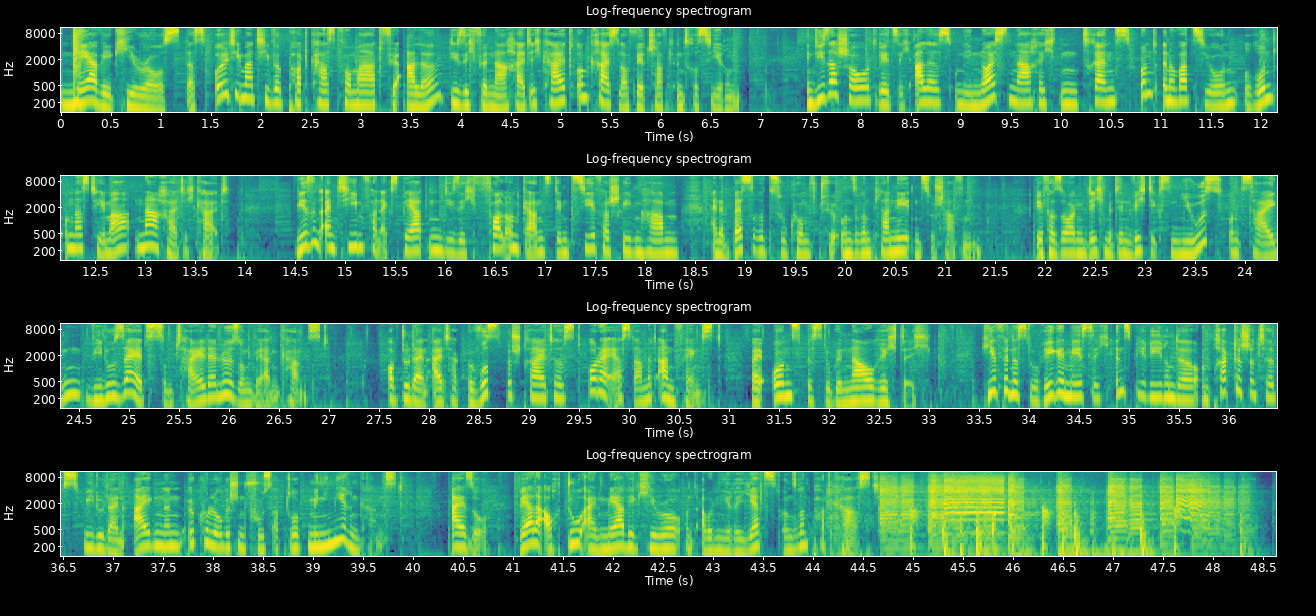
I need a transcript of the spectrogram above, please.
Mehrweg Heroes, das ultimative Podcast-Format für alle, die sich für Nachhaltigkeit und Kreislaufwirtschaft interessieren. In dieser Show dreht sich alles um die neuesten Nachrichten, Trends und Innovationen rund um das Thema Nachhaltigkeit. Wir sind ein Team von Experten, die sich voll und ganz dem Ziel verschrieben haben, eine bessere Zukunft für unseren Planeten zu schaffen. Wir versorgen dich mit den wichtigsten News und zeigen, wie du selbst zum Teil der Lösung werden kannst. Ob du deinen Alltag bewusst bestreitest oder erst damit anfängst, bei uns bist du genau richtig. Hier findest du regelmäßig inspirierende und praktische Tipps, wie du deinen eigenen ökologischen Fußabdruck minimieren kannst. Also, werde auch du ein Mehrweg-Hero und abonniere jetzt unseren Podcast.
